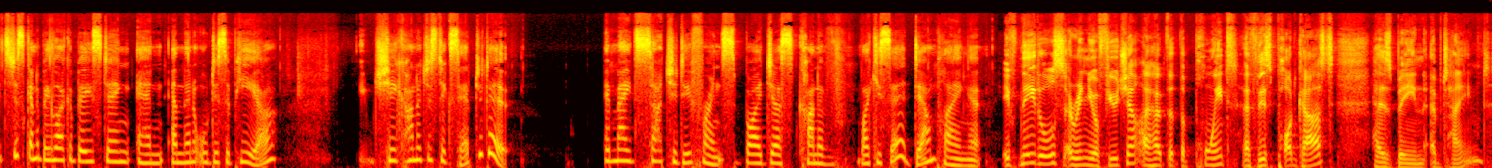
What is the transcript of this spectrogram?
it's just going to be like a bee sting and and then it will disappear she kind of just accepted it it made such a difference by just kind of like you said downplaying it if needles are in your future i hope that the point of this podcast has been obtained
